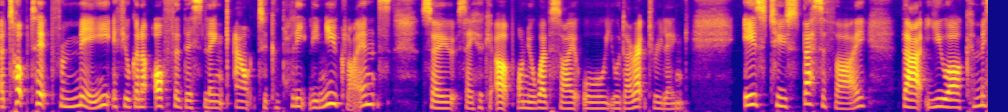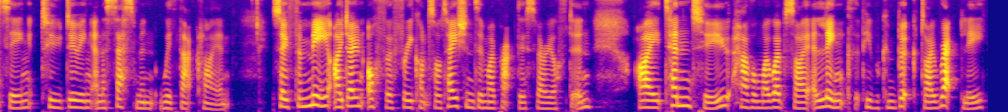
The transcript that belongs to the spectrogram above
A top tip from me if you're going to offer this link out to completely new clients, so say hook it up on your website or your directory link, is to specify that you are committing to doing an assessment with that client. So for me, I don't offer free consultations in my practice very often. I tend to have on my website a link that people can book directly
